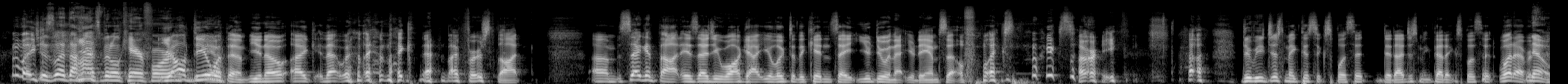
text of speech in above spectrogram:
like Just let the hospital care for him. Y'all deal Yeah. with them, you know? Like that was like that's my first thought. Um, second thought is as you walk out, you look to the kid and say, "You're doing that your damn self." like, like, sorry. Did we just make this explicit? Did I just make that explicit? Whatever. No,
